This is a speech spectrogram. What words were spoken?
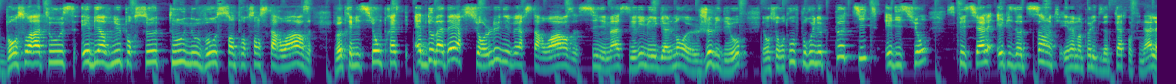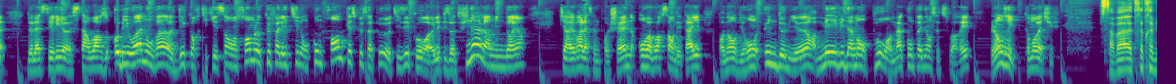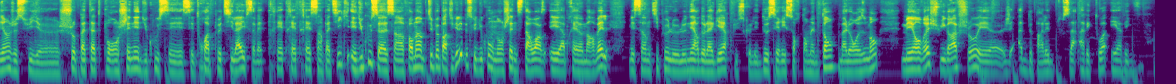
Bonsoir à tous et bienvenue pour ce tout nouveau 100% Star Wars, votre émission presque hebdomadaire sur l'univers Star Wars, cinéma, série, mais également euh, jeux vidéo. Et on se retrouve pour une petite édition spéciale épisode 5 et même un peu l'épisode 4 au final de la série euh, Star Wars Obi-Wan. On va euh, décortiquer ça ensemble. Que fallait-il en comprendre? Qu'est-ce que ça peut teaser pour l'épisode final, hein, mine de rien? Qui arrivera la semaine prochaine. On va voir ça en détail pendant environ une demi-heure. Mais évidemment, pour m'accompagner en cette soirée, Landry, comment vas-tu? Ça va très très bien, je suis euh, chaud patate pour enchaîner du coup ces, ces, trois petits lives, ça va être très très très sympathique. Et du coup c'est un format un petit peu particulier parce que du coup on enchaîne Star Wars et après euh, Marvel, mais c'est un petit peu le, nerf de la guerre puisque les deux séries sortent en même temps malheureusement. Mais en vrai je suis grave chaud et euh, j'ai hâte de parler de tout ça avec toi et avec vous.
